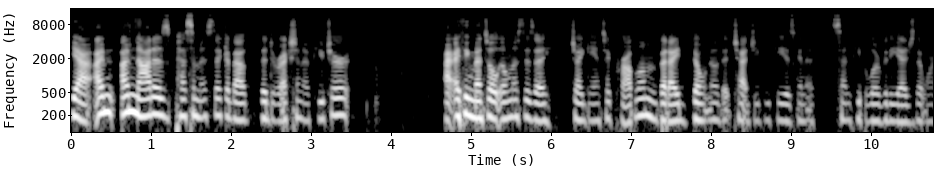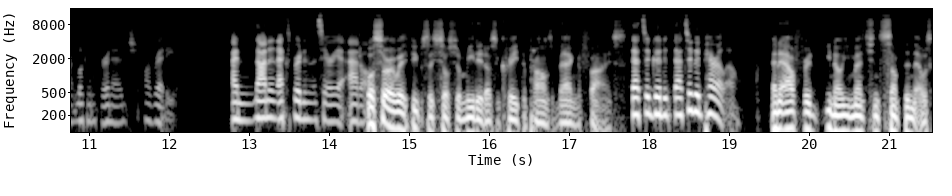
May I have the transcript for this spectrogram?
yeah, I'm I'm not as pessimistic about the direction of future. I, I think mental illness is a gigantic problem, but I don't know that ChatGPT is going to send people over the edge that weren't looking for an edge already. I'm not an expert in this area at all. Well, sorry, wait. People say social media doesn't create the problems; it magnifies. that's a good that's a good parallel. And Alfred, you know, you mentioned something that was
